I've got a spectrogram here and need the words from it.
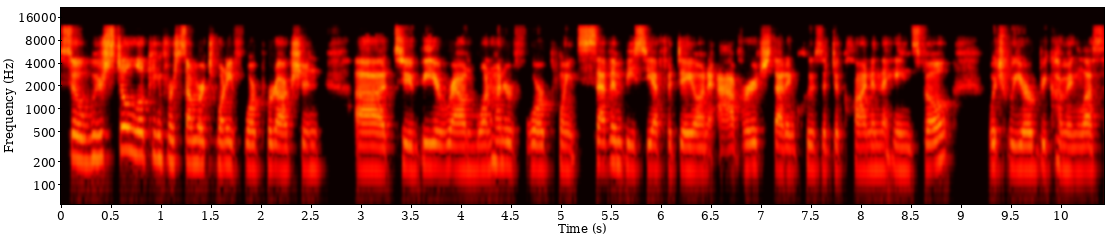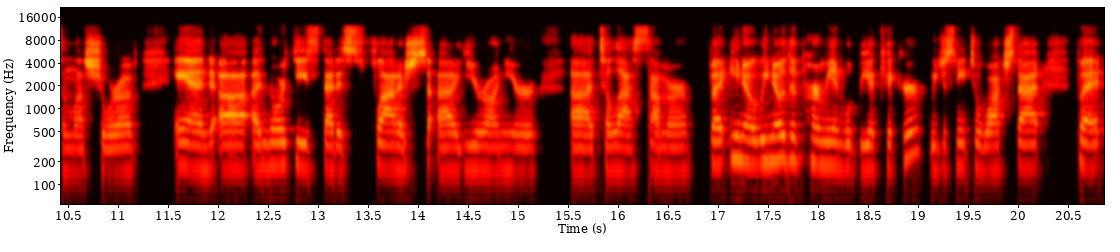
So we're still looking for summer 24 production uh, to be around 104.7 BCF a day on average. That includes a decline in the Haynesville, which we are becoming less and less sure of, and uh, a Northeast that is flattish uh, year on year uh, to last summer. But you know, we know the Permian will be a kicker. We just need to watch that. But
